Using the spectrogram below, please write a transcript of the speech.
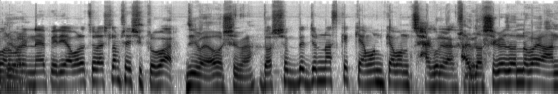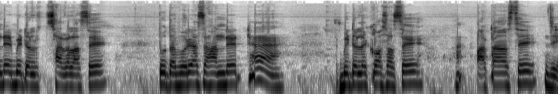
বরাবরের ন্যায় পেরিয়ে আবারও চলে আসলাম সেই শুক্রবার। জি ভাই অবশ্যই ভাই। দর্শকদের জন্য আজকে কেমন কেমন ছাগল রাখছো আকর্ষণ দর্শকের জন্য ভাই হান্ড্রেড বিটল ছাগল আছে। তোতা তোতাপুরি আছে হান্ড্রেড হ্যাঁ? বিটলে কস আছে হ্যাঁ, পাটা আছে। জি।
